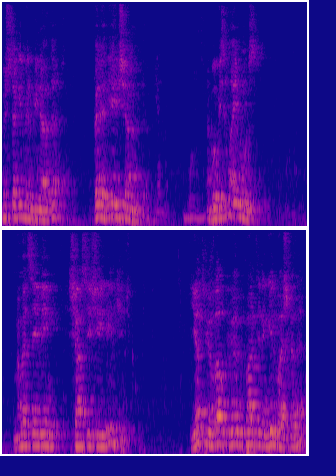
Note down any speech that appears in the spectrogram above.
müstakil bir binada, belediye iş yanında. Yani bu bizim ayıbımız. Mehmet Zeybek'in şahsi şeyi değil ki. Yatıyor kalkıyor bir partinin il başkanı.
